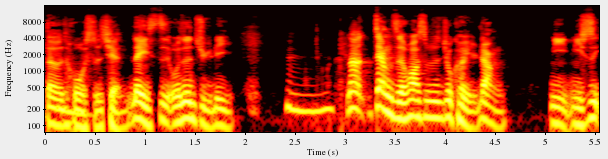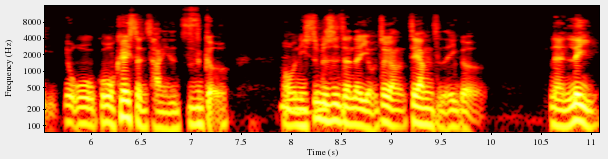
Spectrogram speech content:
的伙食钱，类似，我是举例。嗯那这样子的话，是不是就可以让你你是我我可以审查你的资格哦，嗯你是不是真的有这样这样子的一个能力，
